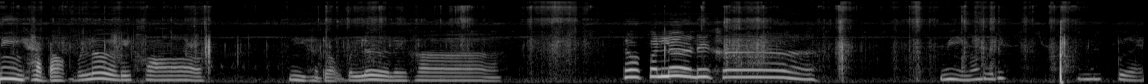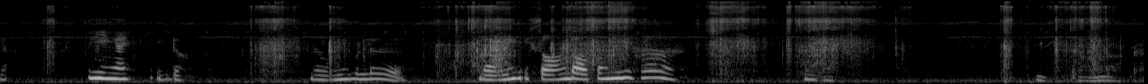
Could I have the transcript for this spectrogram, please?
นี่ค่ะ ดอกเบลเลอร์เลยค่ะ นี่ค่ะ ดอกเบลเลอร์เลยค่ะ ดอกเบลเลอร์เลยค่ะ มีไหมดูดิ มันเปื่อยละ นี่ไง อีกดอก ดอกนี้เบลเลอร์ ดอกนี้อีกสองดอกตรงนี้ค่ะนี่ค่ะนี่สองดอกค่ะ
